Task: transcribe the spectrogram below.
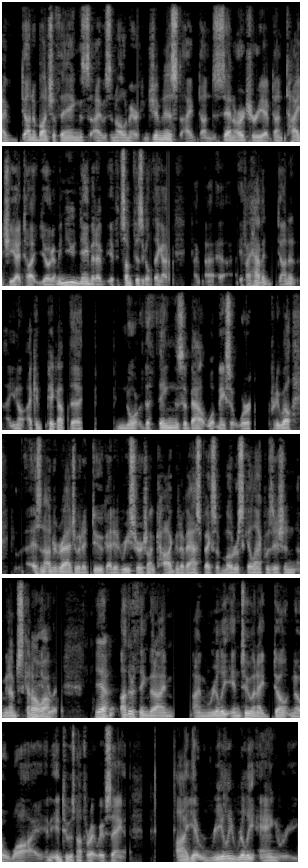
I've done a bunch of things. I was an all American gymnast. I've done Zen archery. I've done Tai Chi. I taught yoga. I mean, you name it. I, if it's some physical thing, I, I, I, if I haven't done it, you know, I can pick up the nor, the things about what makes it work pretty well. As an undergraduate at Duke, I did research on cognitive aspects of motor skill acquisition. I mean, I'm just kind of Oh, into wow. it. Yeah, The other thing that I'm I'm really into, and I don't know why, and into is not the right way of saying it. I get really, really angry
